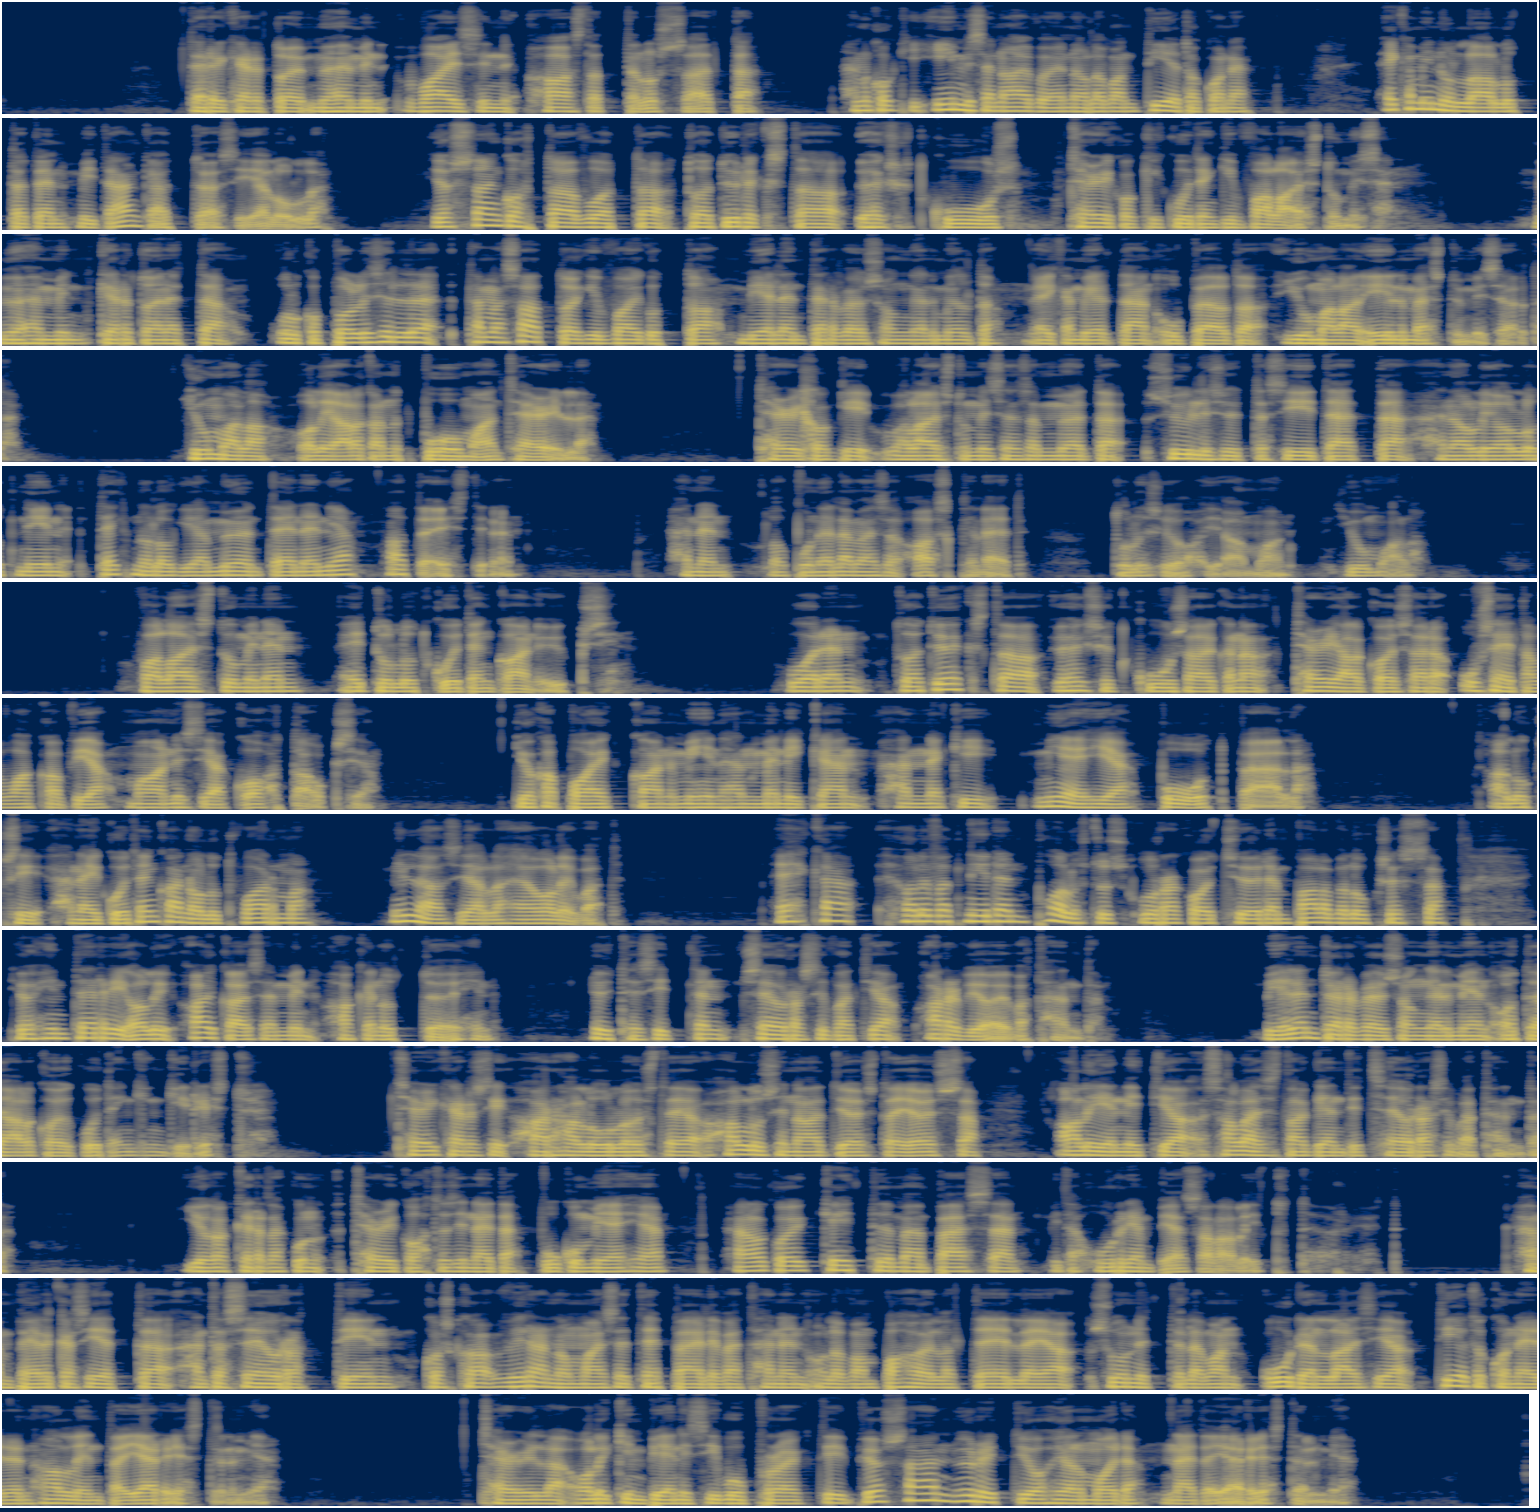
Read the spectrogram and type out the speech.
Terry kertoi myöhemmin Vaisin haastattelussa, että hän koki ihmisen aivojen olevan tietokone, eikä minulla ollut täten mitään käyttöä sielulle. Jossain kohtaa vuotta 1996 Terry koki kuitenkin valaistumisen. Myöhemmin kertoin, että ulkopuolisille tämä saattoikin vaikuttaa mielenterveysongelmilta eikä miltään upealta Jumalan ilmestymiseltä. Jumala oli alkanut puhumaan Terrylle. Terry koki valaistumisensa myötä syyllisyyttä siitä, että hän oli ollut niin teknologiamyönteinen ja ateistinen. Hänen lopun elämänsä askeleet tulisi ohjaamaan Jumala. Valaistuminen ei tullut kuitenkaan yksin. Vuoden 1996 aikana Terry alkoi saada useita vakavia maanisia kohtauksia. Joka paikkaan, mihin hän menikään, hän näki miehiä puut päällä. Aluksi hän ei kuitenkaan ollut varma, millä asialla he olivat. Ehkä he olivat niiden puolustusurakoitsijoiden palveluksessa, joihin Terry oli aikaisemmin hakenut töihin. Nyt he sitten seurasivat ja arvioivat häntä. Mielenterveysongelmien ote alkoi kuitenkin kiristyä. Terry kärsi harhaluuloista ja hallusinaatioista, joissa alienit ja salaiset agentit seurasivat häntä. Joka kerta kun Terry kohtasi näitä pukumiehiä, hän alkoi kehittelemään päässään mitä hurjempia salaliittoteorioita. Hän pelkäsi, että häntä seurattiin, koska viranomaiset epäilivät hänen olevan pahoilla teillä ja suunnittelevan uudenlaisia tietokoneiden hallintajärjestelmiä – Terryllä olikin pieni sivuprojekti, jossa hän yritti ohjelmoida näitä järjestelmiä.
